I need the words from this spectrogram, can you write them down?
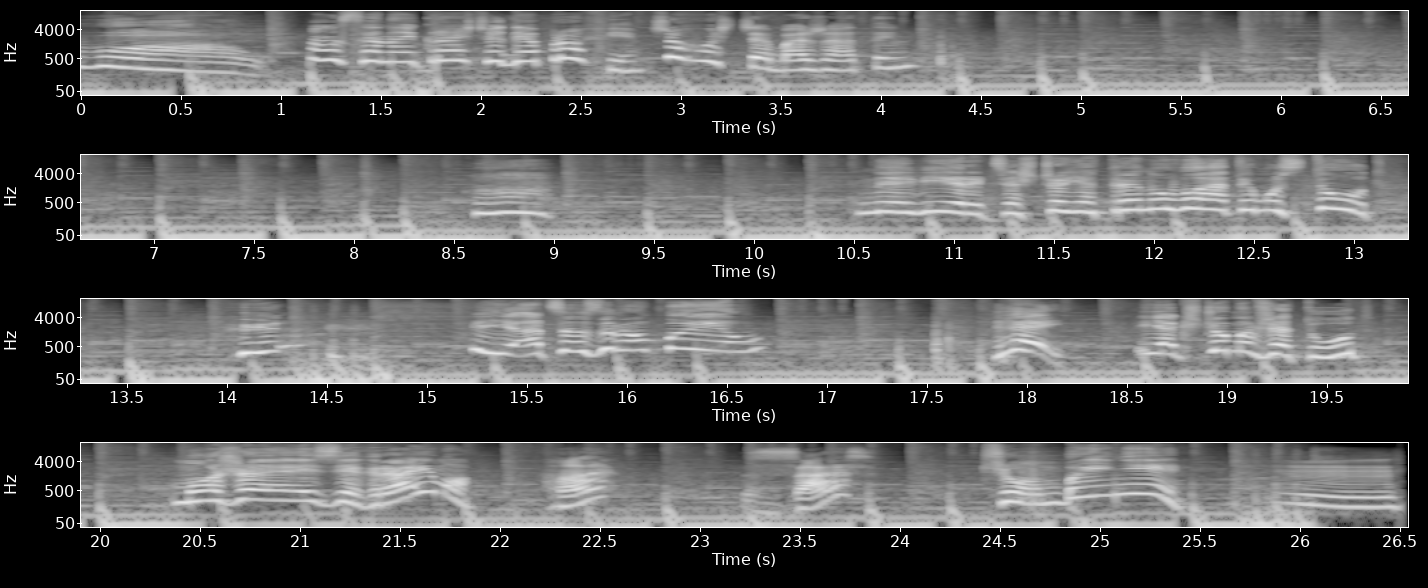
Вау! Усе найкраще для профі. Чого ще бажати? А, не віриться, що я тренуватимусь тут. Хе, Я це зробив. Гей, якщо ми вже тут, може, зіграємо? Га? Зараз? Чом би і ні? м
